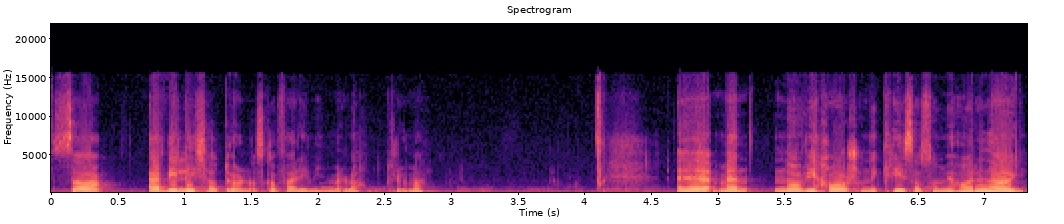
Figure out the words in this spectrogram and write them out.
Så jeg vil ikke at ørna skal fære i vindmølla, tro meg. Eh, men når vi har sånne kriser som vi har i dag,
